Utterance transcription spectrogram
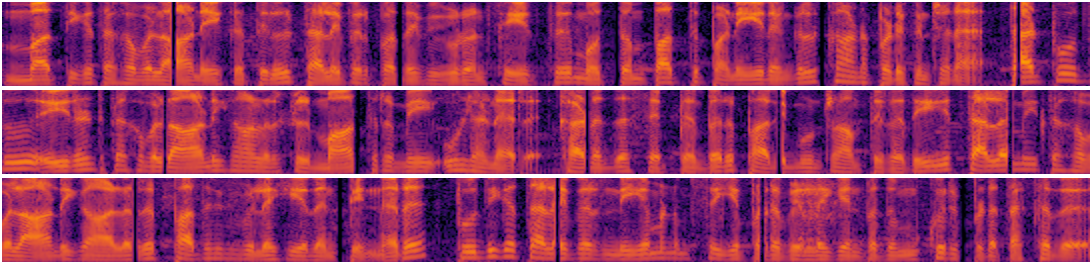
மத்திய தகவல் ஆணையகத்தில் தலைவர் பதவியுடன் சேர்த்து மொத்தம் பத்து பணியிடங்கள் காணப்படுகின்றன. தற்போது இரண்டு தகவல் ஆணையாளர்கள் மாத்திரமே உள்ளனர். கடந்த செப்டம்பர் பதிமூன்றாம் தேதி தலைமை தகவல் ஆணையாளர் பதவி விலகியதன் பின்னர் புதிய தலைவர் நியமனம் செய்யப்படவில்லை என்பதும் குறிப்பிடத்தக்கது.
